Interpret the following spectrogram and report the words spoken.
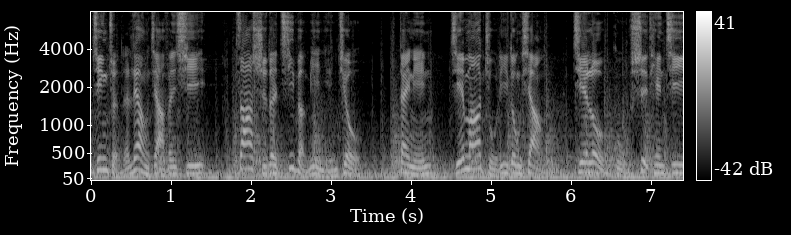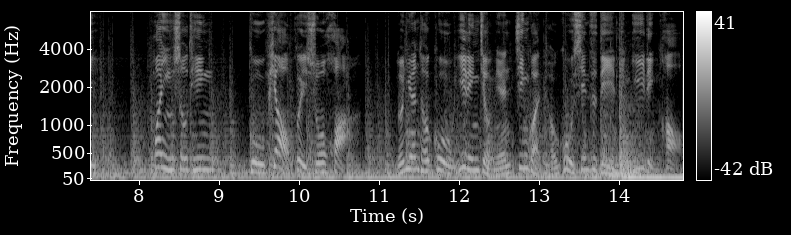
精准的量价分析，扎实的基本面研究，带您解码主力动向，揭露股市天机。欢迎收听《股票会说话》，轮源投顾一零九年经管投顾新字第零一零号。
